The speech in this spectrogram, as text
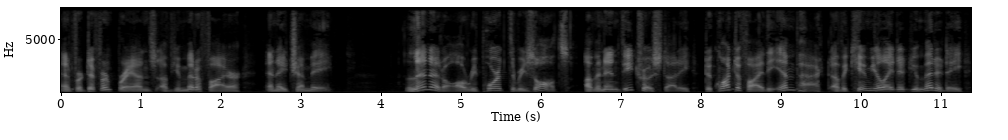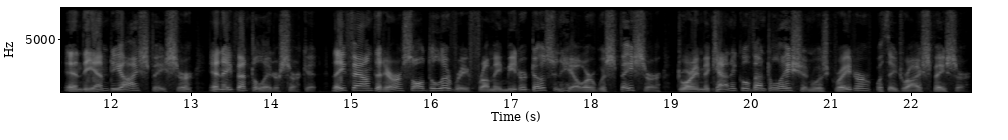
and for different brands of humidifier and HME. Lin et al. report the results of an in vitro study to quantify the impact of accumulated humidity in the MDI spacer in a ventilator circuit. They found that aerosol delivery from a meter dose inhaler with spacer during mechanical ventilation was greater with a dry spacer.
